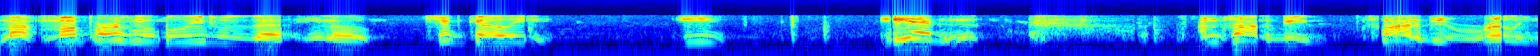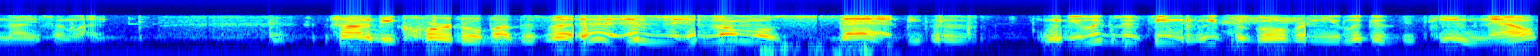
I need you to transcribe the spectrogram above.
My my personal belief is that you know Chip Kelly, he he had. I'm trying to be trying to be really nice and like trying to be cordial about this, but it, it's it's almost sad because when you look at this team when he took over and you look at the team now,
